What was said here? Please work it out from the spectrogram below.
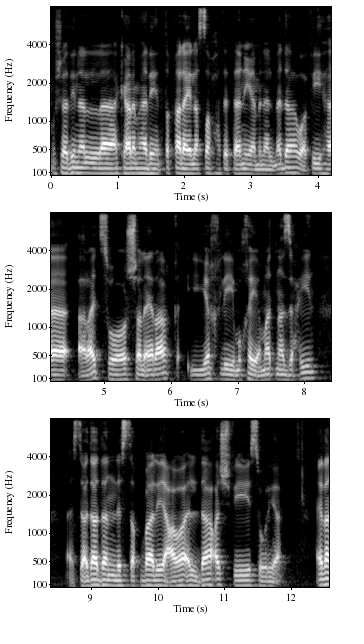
مشاهدينا الكرام هذه انتقل إلى الصفحة الثانية من المدى وفيها رايتس ووتش العراق يخلي مخيمات نازحين استعدادا لاستقبال عوائل داعش في سوريا. أيضا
